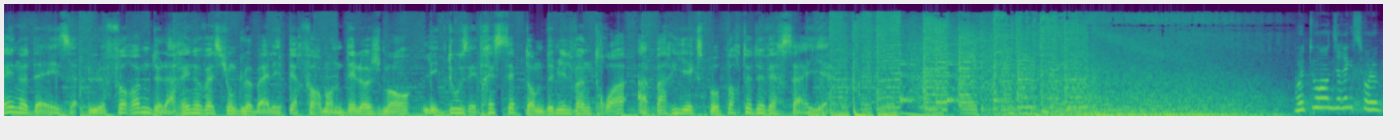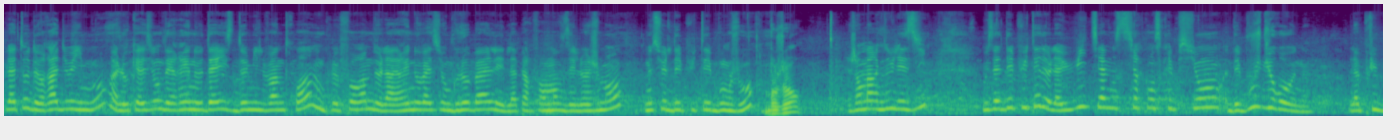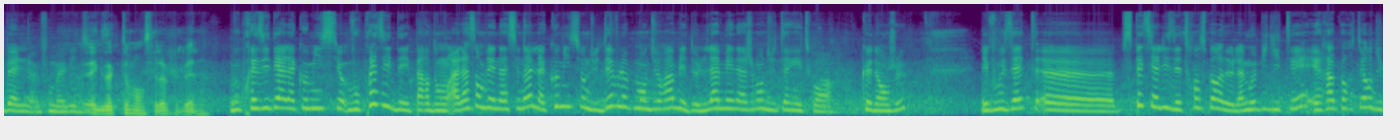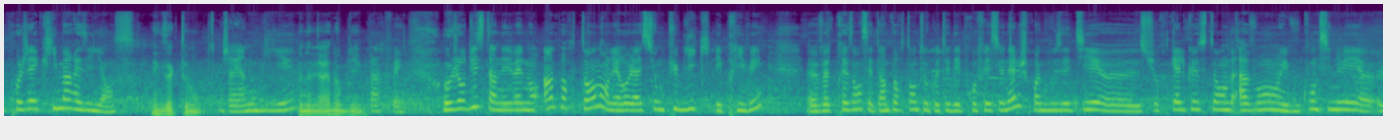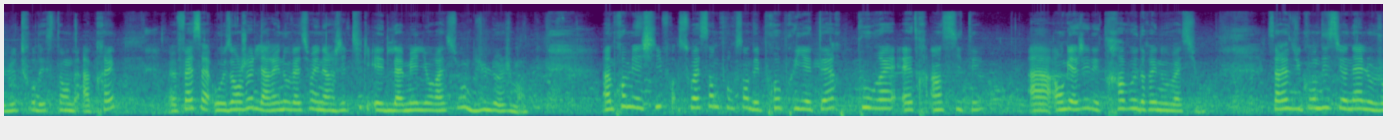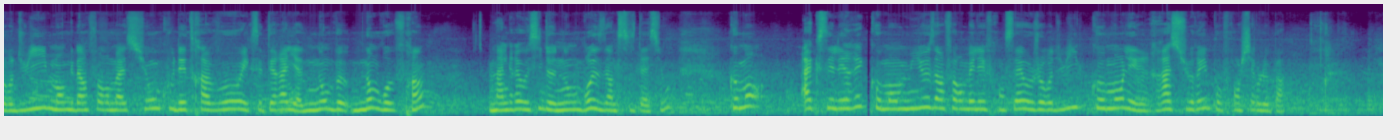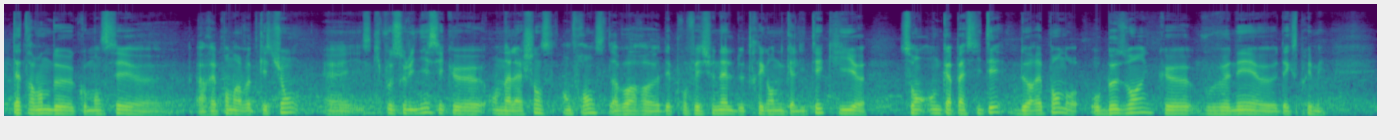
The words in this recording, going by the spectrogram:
Reno Days, le forum de la rénovation globale et performante des logements, les 12 et 13 septembre 2023 à Paris Expo, porte de Versailles. Retour en direct sur le plateau de Radio Imo à l'occasion des Reno Days 2023, donc le forum de la rénovation globale et de la performance des logements. Monsieur le député, bonjour. Bonjour. Jean-Marc Dulézy, vous êtes député de la 8e circonscription des Bouches-du-Rhône. La plus belle, vous m'avez dit. Exactement, c'est la plus belle. Vous présidez à la commission, vous présidez pardon, à l'Assemblée nationale la commission du développement durable et de l'aménagement du territoire. Que d'enjeux et vous êtes euh, spécialiste des transports et de la mobilité et rapporteur du projet Climat Résilience. Exactement. J'ai rien oublié Vous n'avez rien oublié. Parfait. Aujourd'hui, c'est un événement important dans les relations publiques et privées. Euh, votre présence est importante aux côtés des professionnels. Je crois que vous étiez euh, sur quelques stands avant et vous continuez le tour des stands après, face aux enjeux de la rénovation énergétique et de l'amélioration du logement. Un premier chiffre, 60% des propriétaires pourraient être incités à engager des travaux de rénovation. Ça reste du conditionnel aujourd'hui, manque d'informations, coût des travaux, etc. Il y a de nombre- nombreux freins, malgré aussi de nombreuses incitations. Comment accélérer, comment mieux informer les Français aujourd'hui, comment les rassurer pour franchir le pas? Peut-être avant de commencer euh, répondre à votre question, euh, ce qu'il faut souligner, c'est qu'on a la chance en France d'avoir euh, des professionnels de très grande qualité qui euh, sont en capacité de répondre aux besoins que vous venez d'exprimer.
